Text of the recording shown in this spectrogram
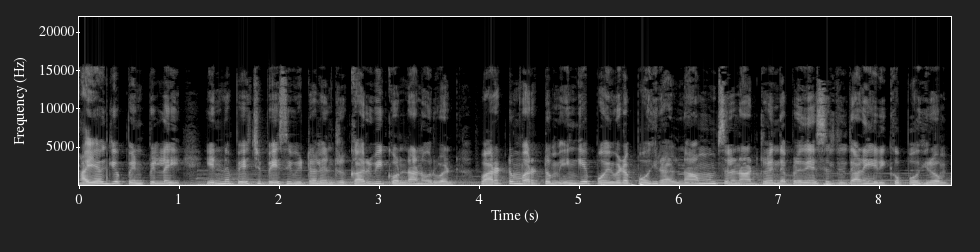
அயோக்கிய பெண் பிள்ளை என்ன பேச்சு பேசிவிட்டாள் என்று கருவி கொண்டான் ஒருவன். வரட்டும் வரட்டும் எங்கே போய்விடப் போகிறாள். நாமும் சில நாட்கள் இந்த பிரதேசத்தில் தானே இருக்கப் போகிறோம்.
